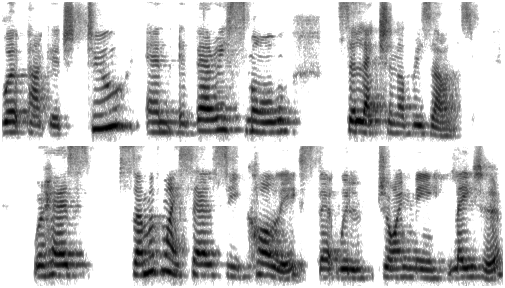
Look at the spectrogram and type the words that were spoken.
work package two and a very small selection of results. Whereas some of my CELSI colleagues that will join me later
